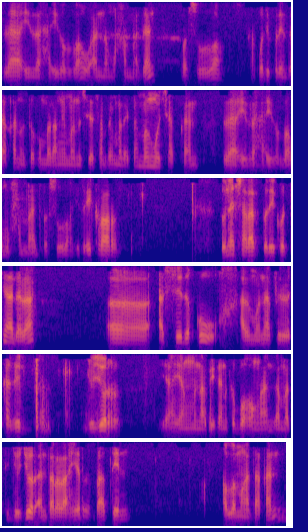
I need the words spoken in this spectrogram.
la ilaha illallah wa anna muhammadan rasulullah Aku diperintahkan untuk memerangi manusia sampai mereka mengucapkan La ilaha illallah Muhammad Rasulullah. Itu ikrar. Kemudian syarat berikutnya adalah uh, al-munafil kazib. Jujur. Ya, yang menafikan kebohongan. Dalam arti jujur antara lahir batin. Allah mengatakan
